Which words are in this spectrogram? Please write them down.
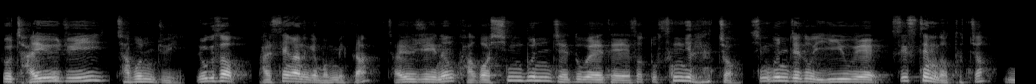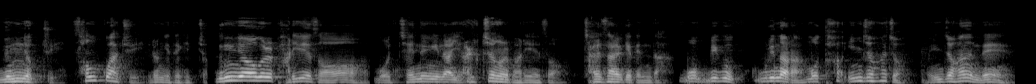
그리고 자유주의, 자본주의. 여기서 발생하는 게 뭡니까? 자유주의는 과거 신분제도에 대해서 또 승리를 했죠. 신분제도 이후의 시스템은 어떻죠? 능력주의, 성과주의 이런 게 되겠죠. 능력을 발휘해서 뭐 재능이나 열정을 발휘해서 잘 살게 된다. 뭐 미국, 우리나라 뭐 다 인정하죠. 인정하는데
